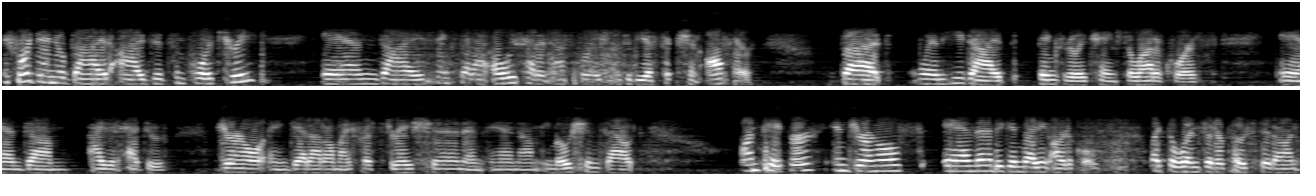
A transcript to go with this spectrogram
Before Daniel died, I did some poetry, and I think that I always had an aspiration to be a fiction author. But when he died, things really changed a lot, of course, and um, I just had to journal and get out all my frustration and, and um, emotions out on paper in journals, and then I began writing articles, like the ones that are posted on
